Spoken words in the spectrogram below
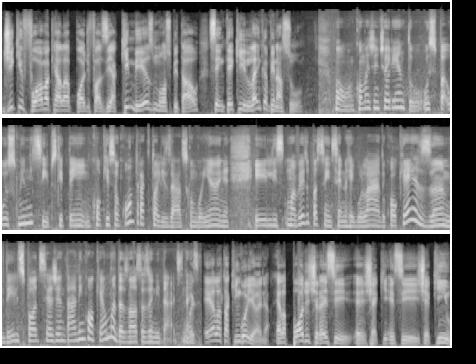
De que forma que ela pode fazer aqui mesmo no hospital, sem ter que ir lá em Campinasul? Bom, como a gente orientou, os, os, municípios que, tem, que são contractualizados com Goiânia, eles, uma vez o paciente sendo regulado, qualquer exame deles pode ser agendado em qualquer uma das nossas unidades. Né? Mas ela está aqui em Goiânia, ela pode tirar esse, eh, cheque, esse chequinho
